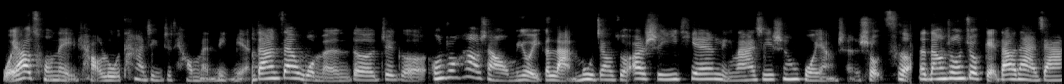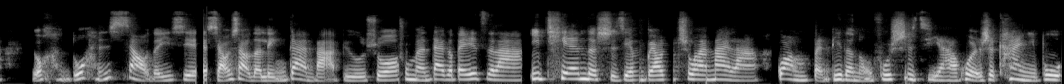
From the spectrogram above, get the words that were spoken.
我要从哪一条路踏进这条门里面。当然，在我们的这个公众号上，我们有一个栏目叫做《二十一天零垃圾生活养成手册》，那当中就给到大家有很多很小的一些小小的灵感吧，比如说出门带个杯子啦，一天的时间不要吃外。卖啦，逛本地的农夫市集啊，或者是看一部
